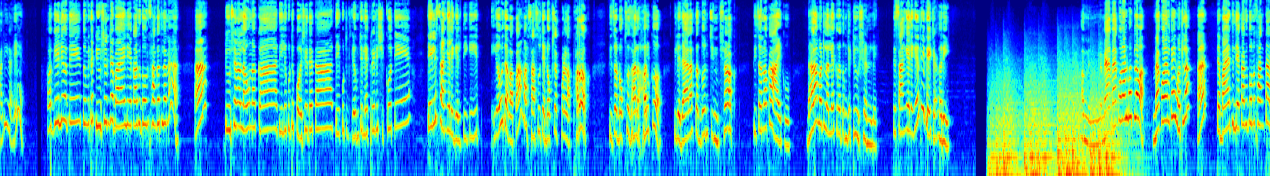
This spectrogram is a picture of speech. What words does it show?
आली का हे? गेली होती. तुम्ही तर ट्युशनच्या बायाला एखादं दोन सांगितलं ना. हा ट्युशनला लावू नका. तिला कुठे पैसे देता ते कुठे तुमच्या लेकराला शिकवते? त्याला सांगायला गेलती की येऊ द्या बापा मा सासूच्या डोक्यात पडला फरक. तिचं डोकं झालं हलकं. तिला द्यायला लागतात दोन तीन शक तिचं नका ऐकू. धडा म्हटलं लेकरं तुमच्या ट्युशनले. ते सांगायला गेली त्याच्या घरी. म्या म्या कोणाला म्हटलं वा? म्या कोणाला काही म्हटलं? हा त्या बाया एखादं दोन सांगतात.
